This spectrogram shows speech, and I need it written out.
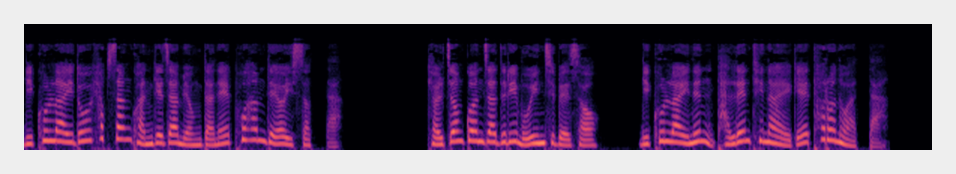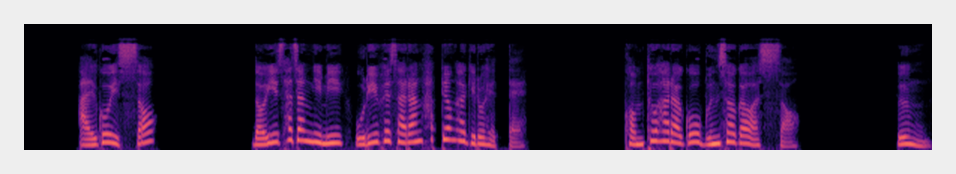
니콜라이도 협상 관계자 명단에 포함되어 있었다. 결정권자들이 모인 집에서 니콜라이는 발렌티나에게 털어놓았다. 알고 있어? 너희 사장님이 우리 회사랑 합병하기로 했대. 검토하라고 문서가 왔어. 응,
